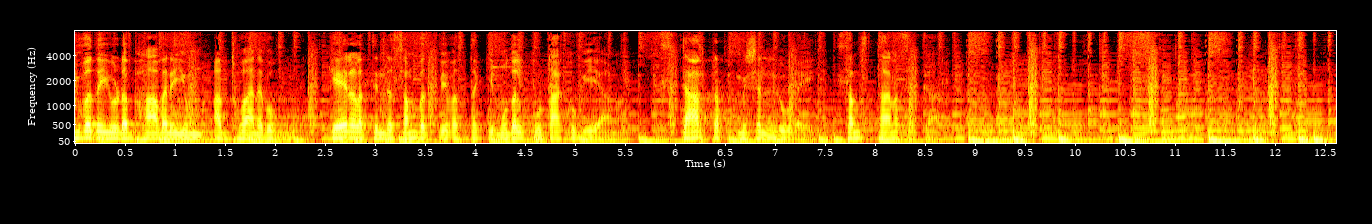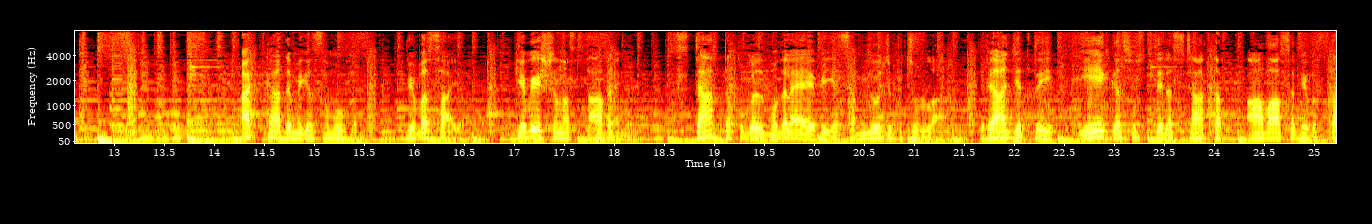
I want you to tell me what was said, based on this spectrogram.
യുവതയുടെ ഭാവനയും അധ്വാനവും കേരളത്തിന്റെ സമ്പദ് വ്യവസ്ഥയ്ക്ക് മുതൽക്കൂട്ടാക്കുകയാണ് സ്റ്റാർട്ടപ്പ് മിഷനിലൂടെ സംസ്ഥാന സർക്കാർ. അക്കാദമിക സമൂഹം വ്യവസായം ഗവേഷണ സ്ഥാപനങ്ങൾ സ്റ്റാർട്ടപ്പുകൾ മുതലായവയെ സംയോജിപ്പിച്ചുള്ള രാജ്യത്തെ ഏക സുസ്ഥിര സ്റ്റാർട്ടപ്പ് ആവാസ വ്യവസ്ഥ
